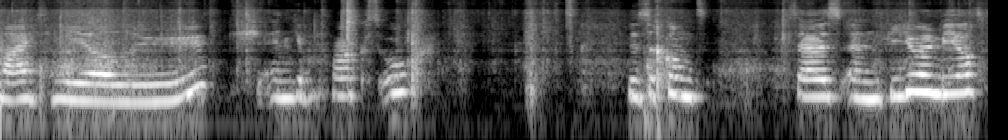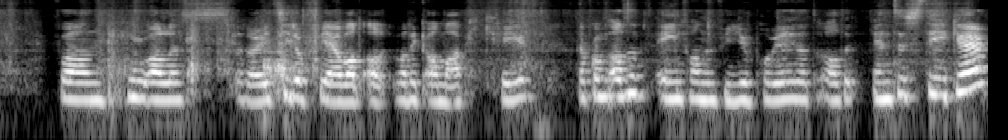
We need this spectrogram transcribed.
Maar echt heel leuk. Ingepakt ook. Dus er komt zelfs een video in beeld van hoe alles eruit ziet. Of ja, wat, wat ik allemaal heb gekregen. Dat komt altijd op het eind van de video. Probeer ik dat er altijd in te steken.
